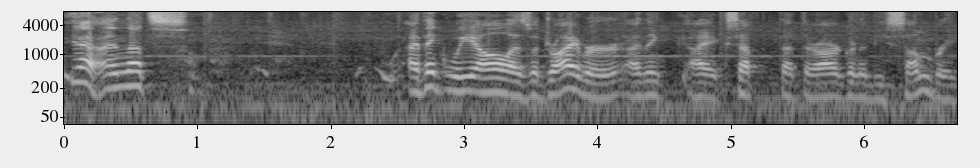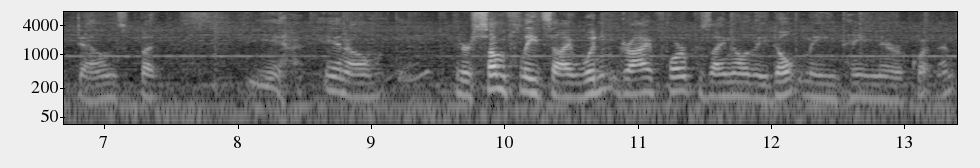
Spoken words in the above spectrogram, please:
yeah, and that's. I think we all, as a driver, I think I accept that there are going to be some breakdowns, but yeah, you know, there are some fleets that I wouldn't drive for because I know they don't maintain their equipment,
